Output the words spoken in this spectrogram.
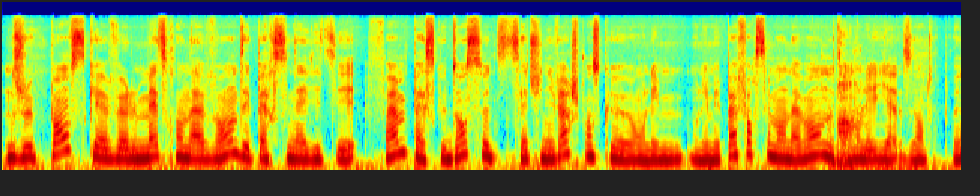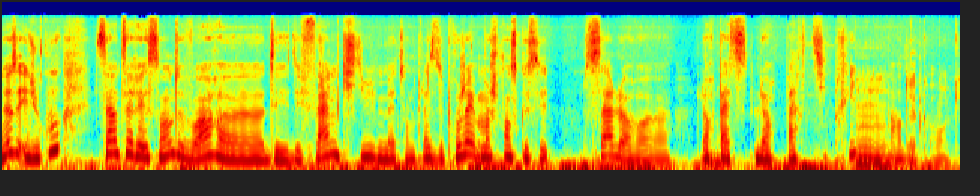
Je pense qu'elles veulent mettre en avant des personnalités femmes, parce que dans ce- cet univers, je pense qu'on les, on les met pas forcément en avant, notamment Ah. les, les entrepreneuses. Et du coup, c'est intéressant de voir euh, des, des femmes qui mettent en place des projets. Moi, je pense que c'est ça leur, euh, leur, pas- leur parti pris. Pardon. D'accord, ok.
